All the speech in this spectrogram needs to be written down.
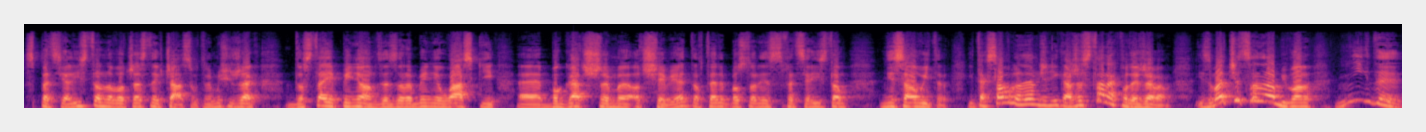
specjalistą nowoczesnych czasów, który myśli, że jak dostaje pieniądze za robienie łaski e, bogatszym od siebie, to wtedy po prostu on jest specjalistą niesamowitym. I tak samo wyglądają dziennikarze w Stanach, podejrzewam. I zobaczcie, co robi, bo on nigdy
